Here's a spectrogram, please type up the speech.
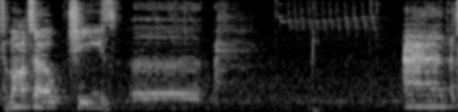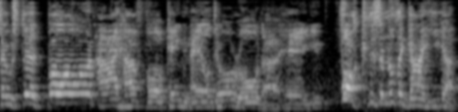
tomato, cheese, uh, and a toasted bun. I have fucking nailed your order. Here you. Fuck! There's another guy here.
